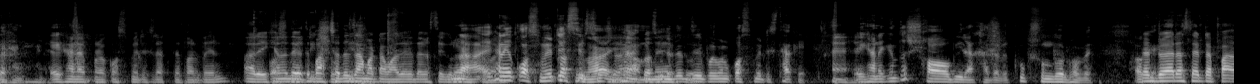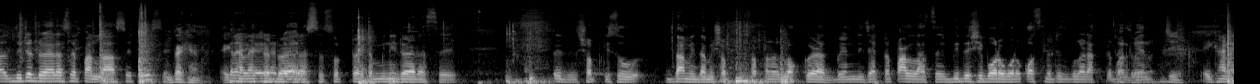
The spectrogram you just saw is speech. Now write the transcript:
দেখেন এখানে আপনারা কসমেটিক্স রাখতে পারবেন। আর এখানে দেখতে বাচ্চাদের জামাটা আমাদের দেখাচ্ছে এগুলো না এখানে কসমেটিক্স ভাই হ্যাঁ, আমাদের যে পরিমাণ কসমেটিক্স থাকে হ্যাঁ, এখানে কিন্তু সবই রাখা যাবে খুব সুন্দরভাবে। একটা ড্রয়ার আছে একটা দুইটা ড্রয়ার আছে পাল্লা আছে ঠিক আছে? দেখেন এখানে একটা ড্রয়ার আছে ছোট্ট একটা মিনি ড্রয়ার আছে। এই যে সবকিছু দামি দামি সব কিছু আপনারা লক করে রাখবেন। নিচে একটা পাল্লা আছে বিদেশি বড় বড় কসমেটিক্সগুলো রাখতে পারবেন। জি। এখানে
